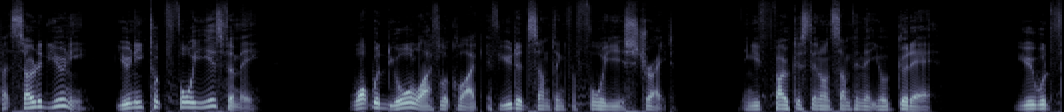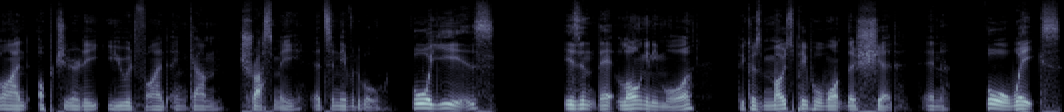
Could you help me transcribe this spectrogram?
But so did uni. Uni took four years for me. What would your life look like if you did something for four years straight and you focused in on something that you're good at? You would find opportunity, you would find income. Trust me, it's inevitable. Four years isn't that long anymore because most people want this shit in four weeks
